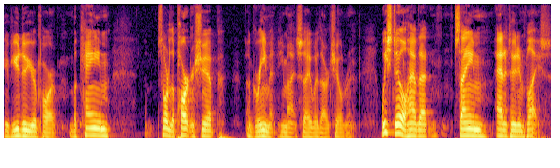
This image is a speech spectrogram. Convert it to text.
if you do your part, became sort of the partnership agreement, you might say, with our children. We still have that same attitude in place.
